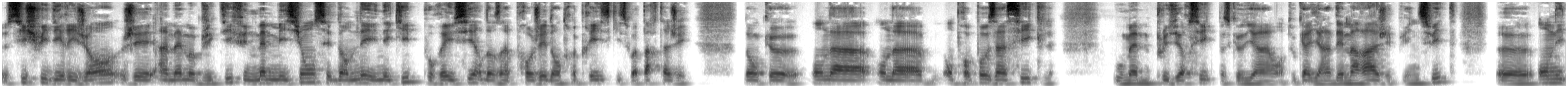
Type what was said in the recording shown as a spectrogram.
Euh, si je suis dirigeant, j'ai un même objectif, une même mission, c'est d'emmener une équipe pour réussir dans un projet d'entreprise qui soit partagé. Donc, euh, on a, on a, on propose un cycle ou même plusieurs cycles, parce qu'il y a, en tout cas, il y a un démarrage et puis une suite. Euh, on y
